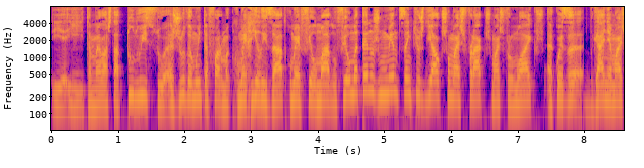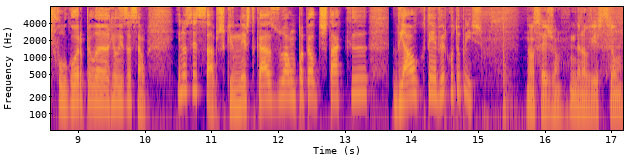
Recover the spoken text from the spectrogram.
e, e, também lá está, tudo isso ajuda muito a forma como é realizado, como é filmado o filme, até nos momentos em que os diálogos são mais fracos, mais formulaicos, a coisa ganha mais fulgor pela realização. E não sei se sabes que neste caso há um papel de destaque de algo que tem a ver com o teu país. Não sei, João, ainda não vi este filme.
